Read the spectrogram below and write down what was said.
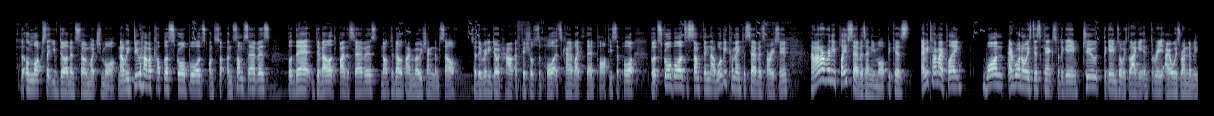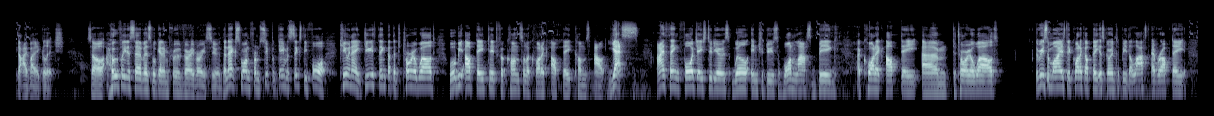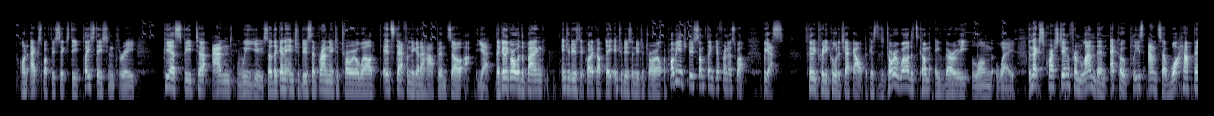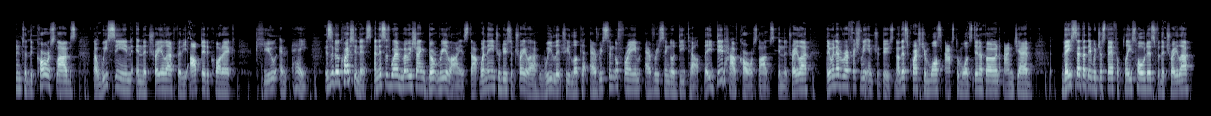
the unlocks that you've done, and so much more. Now, we do have a couple of scoreboards on, so on some servers, but they're developed by the servers, not developed by Mojang themselves so they really don't have official support. It's kind of like third-party support. But scoreboards is something that will be coming to servers very soon. And I don't really play servers anymore because every time I play, one, everyone always disconnects for the game. Two, the game's always laggy. And three, I always randomly die by a glitch. So hopefully the servers will get improved very, very soon. The next one from Super Gamer 64 Q&A. Do you think that the tutorial world will be updated for console aquatic update comes out? Yes! I think 4J Studios will introduce one last big aquatic update um, tutorial world. The reason why is the aquatic update is going to be the last ever update on Xbox 360, PlayStation 3, PS Vita, and Wii U. So they're going to introduce a brand new tutorial world. It's definitely going to happen. So uh, yeah, they're going to go out with a bang, introduce the aquatic update, introduce a new tutorial, and probably introduce something different as well. But yes, it's going to be pretty cool to check out because the tutorial world has come a very long way. The next question from Landon. Ecko, please answer. What happened to the coral slabs that we seen in the trailer for the update aquatic Q&A? This is a good question, this. And this is where Mojang don't realize that when they introduce a trailer, we literally look at every single frame, every single detail. They did have coral slabs in the trailer. They were never officially introduced. Now, this question was asked towards Dinnerbone and Jeb they said that they were just there for placeholders for the trailer.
